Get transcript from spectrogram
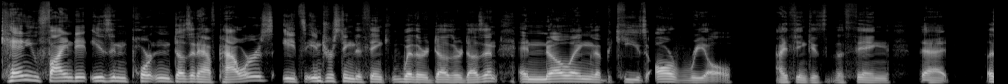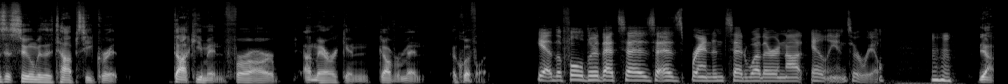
can you find it is it important. Does it have powers? It's interesting to think whether it does or doesn't, and knowing that the keys are real, I think is the thing that let's assume is a top secret document for our American government equivalent. Yeah, the folder that says, as Brandon said, whether or not aliens are real. Yeah.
